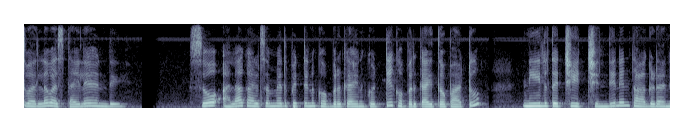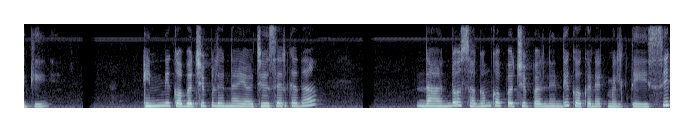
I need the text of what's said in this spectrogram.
త్వరలో వస్తాయిలే అండి. సో అలా కలసం మీద పెట్టిన కొబ్బరికాయని కొట్టి కొబ్బరికాయతో పాటు నీళ్ళు తెచ్చి ఇచ్చింది నేను తాగడానికి. ఎన్ని కొబ్బరి చిప్పులు ఉన్నాయో చూశారు కదా? దానిలో సగం కొబ్బరి చిప్పల నుండి కోకోనట్ మిల్క్ తీసి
